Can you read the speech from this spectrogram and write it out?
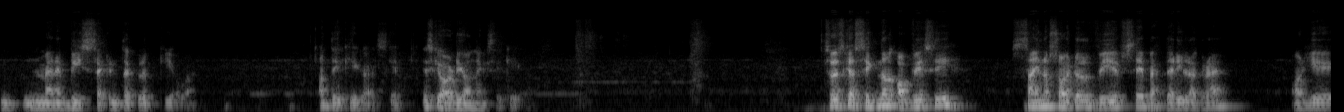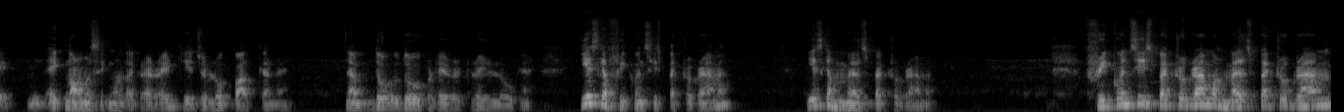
मैंने 20 सेकंड तक क्लिप किया हुआ है अब देखिएगा इसके इसके ऑडियो नेक्स्ट देखिएगा सो so, इसका सिग्नल ऑब्वियसली साइनोसॉइडल वेव से बेहतर ही लग रहा है और ये एक नॉर्मल सिग्नल लग रहा है राइट ये जो लोग बात कर रहे हैं। अब दो दो पर्टिकुलर लोग हैं। ये इसका फ्रीक्वेंसी स्पेक्ट्रोग्राम है। ये इसका मेल स्पेक्ट्रोग्राम है। फ्रीक्वेंसी स्पेक्ट्रोग्राम और मेल स्पेक्ट्रोग्राम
